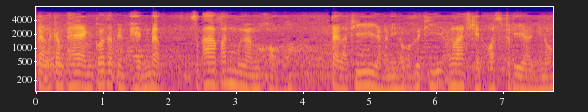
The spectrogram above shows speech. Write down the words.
แต่ละกำแพงก็จะเป็นเพ้นท์แบบสภาพบ้านเมืองของแต่ละที่อย่างอันนี้เนาะก็คือที่ข้างล่างเขียนออสเตรียอย่างนี้เนาะ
